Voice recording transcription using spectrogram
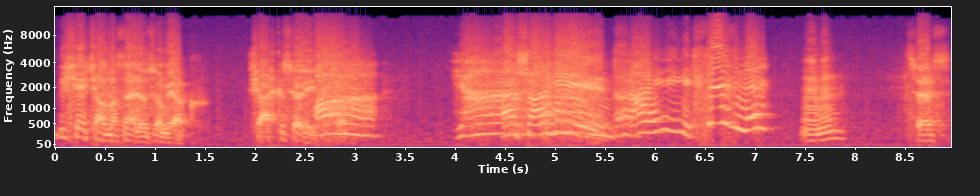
Bir şey çalmasına lüzum yok. Şarkı söyleyeceğim. Aa! Ya! Ha sahi! Sahi! Söz mü? Hı hı. Söz.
